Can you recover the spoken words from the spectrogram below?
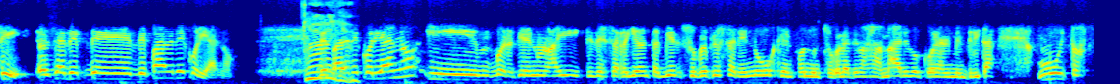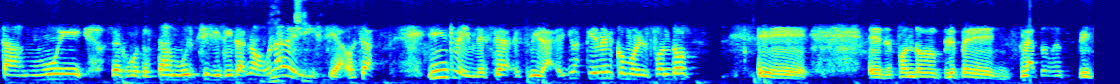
Sí, o sea, de, de, de padre coreano. Ah, de ya. padre coreano y bueno, tienen uno ahí, desarrollaron también su propio sanenú, que en el fondo un chocolate más amargo con almendritas muy tostadas, muy, o sea, como tostadas muy chiquititas, no, una delicia, o sea, increíble, sea, mira, ellos tienen como en el fondo eh, en el fondo pre- platos de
